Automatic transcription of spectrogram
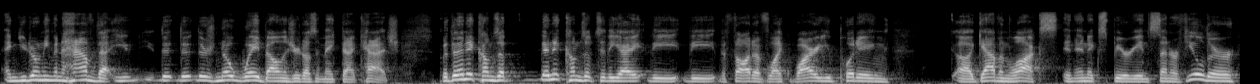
and you don't even have that. You, you th- th- there's no way Bellinger doesn't make that catch. But then it comes up. Then it comes up to the the the the thought of like, why are you putting uh, Gavin Lux, an inexperienced center fielder,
